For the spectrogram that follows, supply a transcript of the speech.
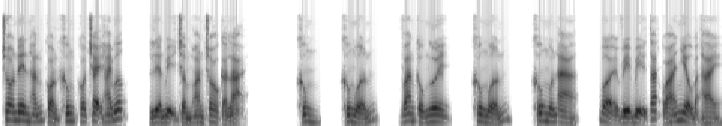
Cho nên hắn còn không có chạy hai bước, liền bị trầm hoan cho cả lại. Không không muốn van cầu ngươi, không muốn không muốn à bởi vì bị tắt quá nhiều bạt thai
